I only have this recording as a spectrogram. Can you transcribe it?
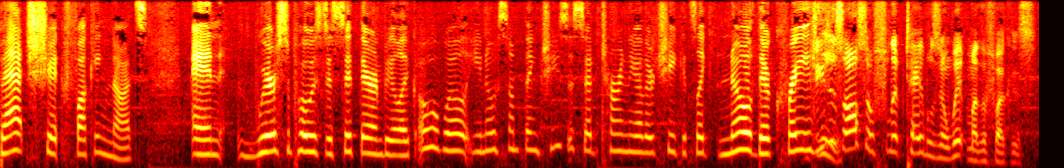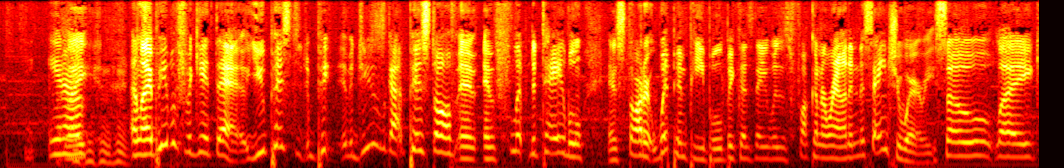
batshit fucking nuts. And we're supposed to sit there and be like, oh, well, you know something? Jesus said turn the other cheek. It's like, no, they're crazy. Jesus also flipped tables and whipped motherfuckers. you know? Like, and like people forget that you pissed. P- Jesus got pissed off and, and flipped the table and started whipping people because they was fucking around in the sanctuary. So like,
